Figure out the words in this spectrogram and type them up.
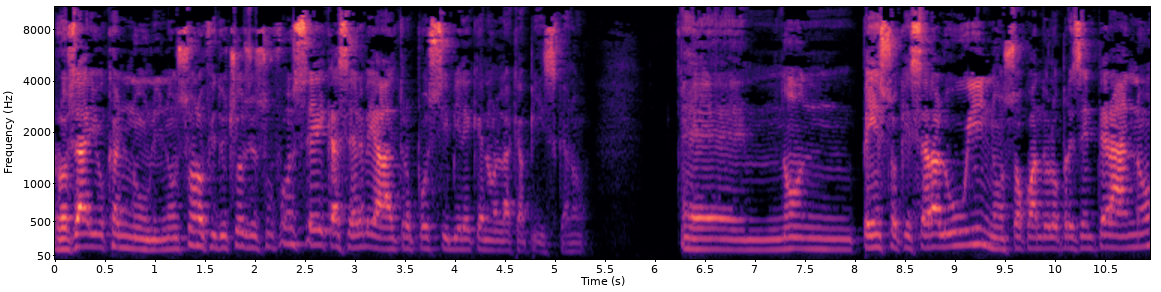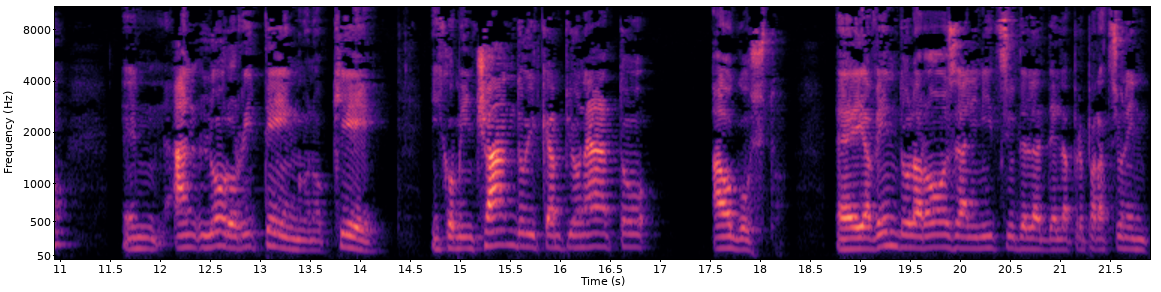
Rosario Cannuni, non sono fiducioso su Fonseca, serve altro possibile che non la capiscano. Eh, non penso che sarà lui, non so quando lo presenteranno. Eh, an, loro ritengono che incominciando il campionato a agosto e eh, avendo la rosa all'inizio della, della preparazione in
